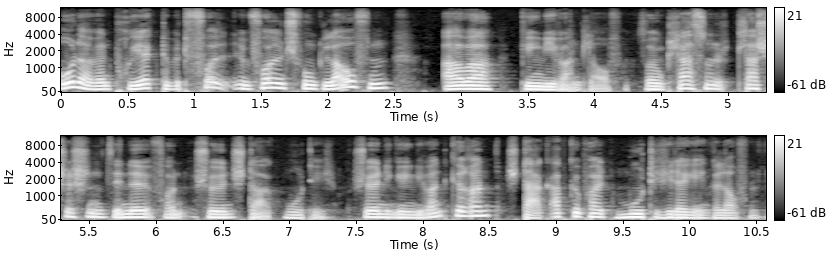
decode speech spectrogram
Oder wenn Projekte mit voll, im vollen Schwung laufen, aber gegen die Wand laufen. So im klassischen Sinne von schön, stark, mutig. Schön gegen die Wand gerannt, stark abgeprallt, mutig wieder gegen gelaufen.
